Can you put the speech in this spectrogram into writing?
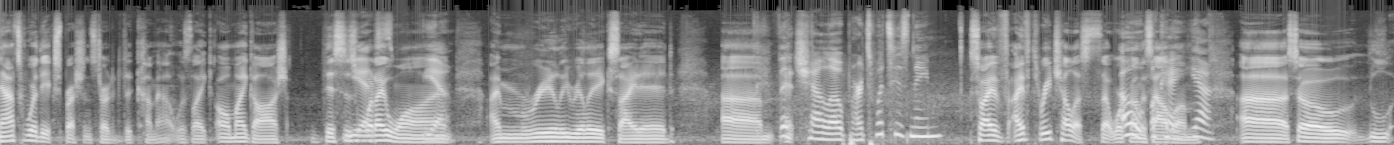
that's where the expression started to come out was like oh my gosh this is what i want Yeah. i'm really really excited um, The cello parts. What's his name? So I've I have three cellists that work Oh, on this okay, album. yeah. Uh, so l-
